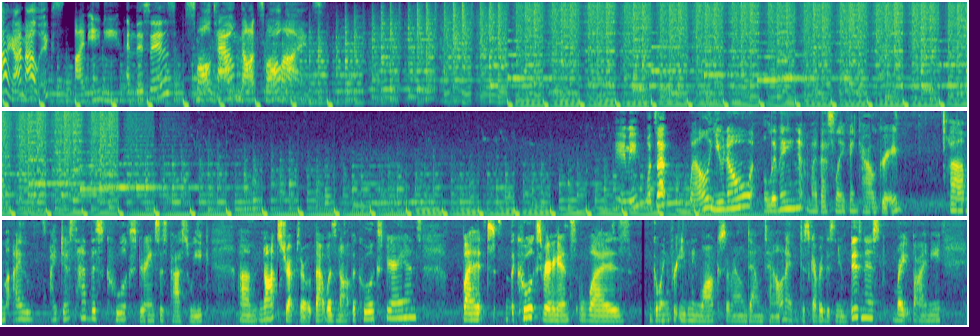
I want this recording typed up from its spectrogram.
Hi, I'm Alex. I'm Amy. And this is Small Town, Not Small Minds. Hey, Amy, what's up? Well, you know, living my best life in Calgary. Um, I I just had this cool experience this past week. Um, not strep throat. That was not the cool experience. But the cool experience was going for evening walks around downtown. I discovered this new business right by me,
